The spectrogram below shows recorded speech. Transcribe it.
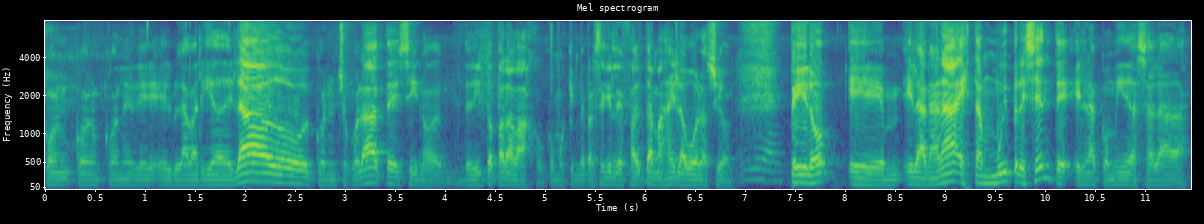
con, con- con el- el- la variedad de helado, con el chocolate, sino dedito para abajo, como que me parece que le falta más elaboración. Bien. Pero eh, el ananá está muy presente en la comida salada.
